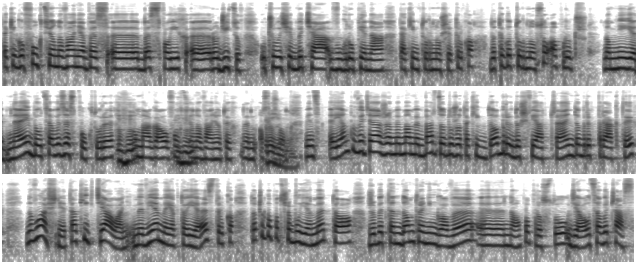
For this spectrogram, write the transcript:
takiego funkcjonowania bez, e, bez swoich e, rodziców. Uczyły się bycia w grupie na takim turnusie. Tylko do tego turnusu oprócz no, mnie jednej był cały zespół, który pomagał funkcjonowaniu tych tym osobom. Rozumiem. Więc e, ja bym powiedziała, że my mamy bardzo dużo takich dobrych doświadczeń, dobrych praktyk, no właśnie, takich działań. My wiemy, jak to jest, tylko to, czego potrzebujemy, to żeby ten dom treningowy e, no, po prostu działał cały czas,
